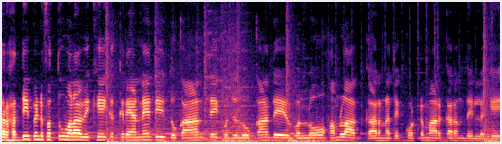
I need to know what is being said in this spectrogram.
ਸਰਹੱਦੀ ਪਿੰਡ ਫੱਤੂਵਾਲਾ ਵਿਖੇ ਇੱਕ ਕਰਿਆਨੇ ਦੀ ਦੁਕਾਨ ਤੇ ਕੁਝ ਲੋਕਾਂ ਦੇ ਵੱਲੋਂ ਹਮਲਾ ਕਰਨ ਅਤੇ ਕੁੱਟਮਾਰ ਕਰਨ ਦੇ ਲੱਗੇ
